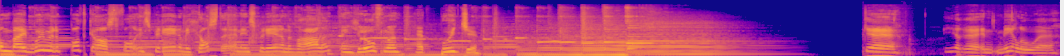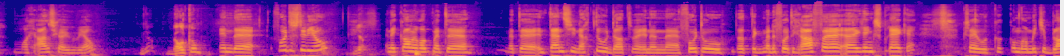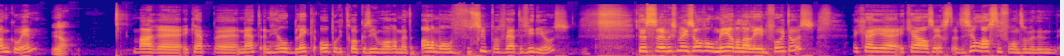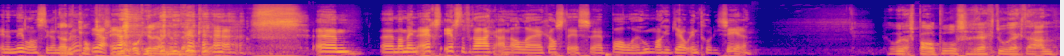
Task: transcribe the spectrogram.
Welkom bij Boeien de podcast, vol inspirerende gasten en inspirerende verhalen. En geloof me, het boeit je. Ik uh, hier uh, in Merlo uh, mag aanschuiven bij jou. Ja, welkom. In de fotostudio. Ja. En ik kwam er ook met de, met de intentie naartoe dat we in een foto, dat ik met een fotograaf ging spreken. Ik zei, ik kom er een beetje blanco in. Ja. Maar uh, ik heb uh, net een heel blik opengetrokken zien worden met allemaal super vette video's. Dus uh, volgens mij zoveel meer dan alleen foto's. Ik ga, je, ik ga als eerste, het is heel lastig voor ons om het in, in het Nederlands te gaan ja, doen. Dat klopt. Ja, ja. Ik moet ook heel erg aan denken. Ja. um, maar mijn eerste, eerste vraag aan alle gasten is, Paul, hoe mag ik jou introduceren? Gewoon als Paul Poels, recht toe, recht aan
